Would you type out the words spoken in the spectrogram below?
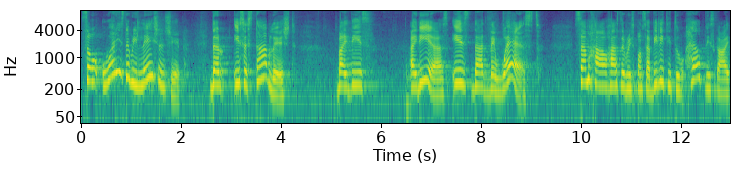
So, what is the relationship that is established by these ideas is that the West somehow has the responsibility to help this guy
